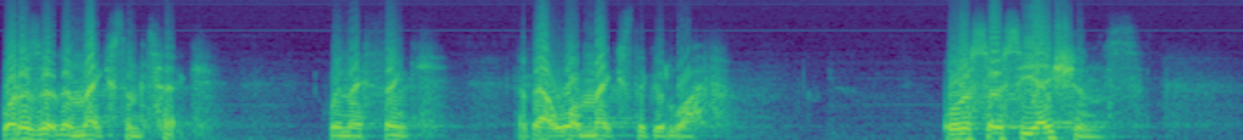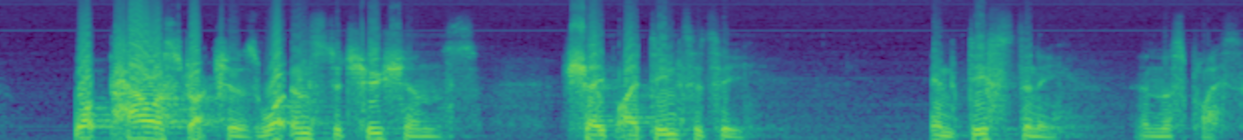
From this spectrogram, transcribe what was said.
What is it that makes them tick? when they think about what makes the good life? Or associations? What power structures, what institutions shape identity and destiny in this place?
